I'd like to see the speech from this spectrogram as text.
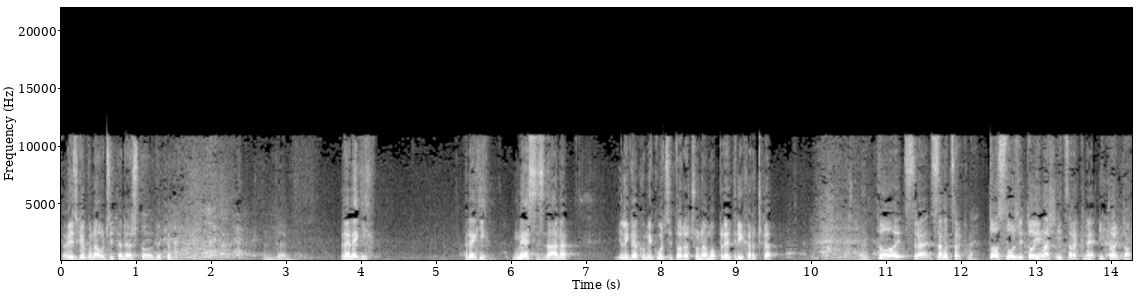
Pa viš kako naučite nešto ovde. Kako... Da. Pre nekih, pre nekih mesec dana, ili kako mi kući to računamo, pre tri hrčka, to je sra... samo crkne. To služi, to imaš i crkne i to je to.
